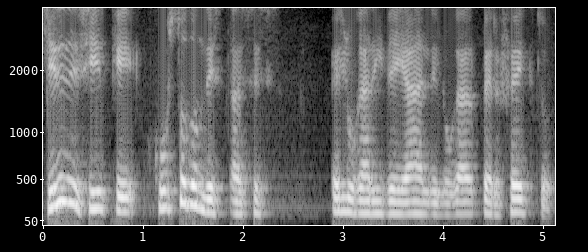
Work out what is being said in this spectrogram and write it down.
quiere decir que justo donde estás es el lugar ideal, el lugar perfecto.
